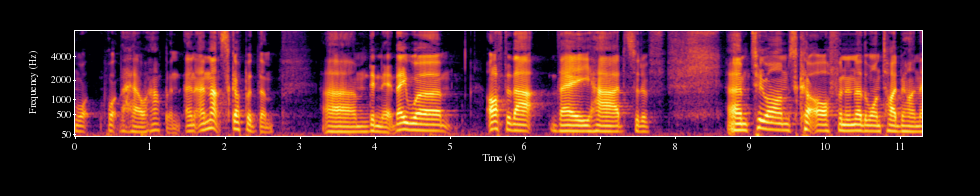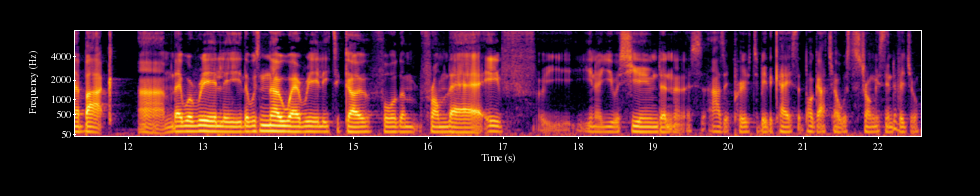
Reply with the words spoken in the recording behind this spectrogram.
what what the hell happened? And and that scuppered them, um, didn't it? They were after that, they had sort of um, two arms cut off and another one tied behind their back. Um, they were really there was nowhere really to go for them from there. If you know you assumed, and as it proved to be the case, that Pogacar was the strongest individual.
